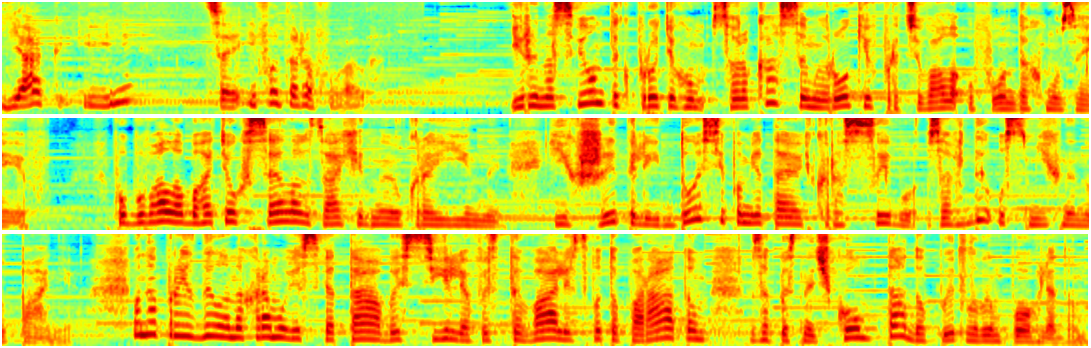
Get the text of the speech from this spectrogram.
як, і це, і фотографувала. Ірина Свьонтик протягом 47 років працювала у фондах музеїв. Побувала в багатьох селах Західної України. Їх жителі й досі пам'ятають красиву, завжди усміхнену пані. Вона приїздила на храмові свята, весілля, фестивалі з фотоапаратом, записничком та допитливим поглядом.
